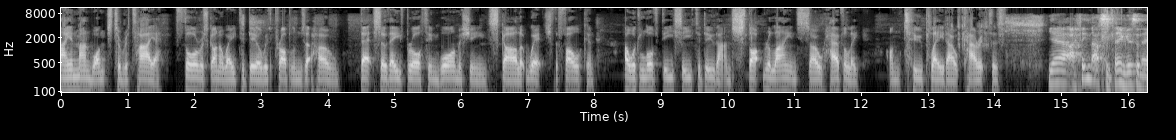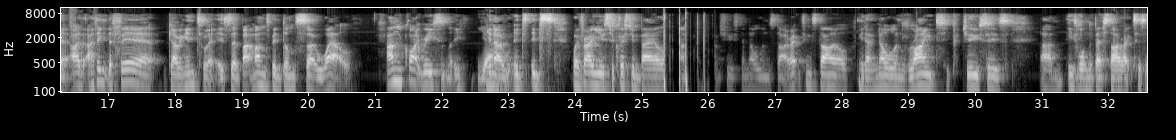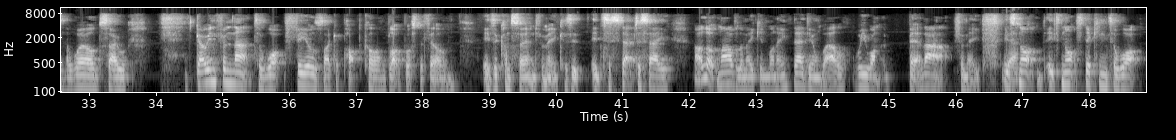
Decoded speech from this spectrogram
Iron Man wants to retire. Thor has gone away to deal with problems at home. That, so they've brought in War Machine, Scarlet Witch, the Falcon. I would love DC to do that and stop relying so heavily on two played out characters. Yeah, I think that's the thing, isn't it? I, I think the fear going into it is that Batman's been done so well, and quite recently. Yeah. You know, it's it's we're very used to Christian Bale and to Nolan's directing style. You know, Nolan writes, he produces. Um, he's one of the best directors in the world. So going from that to what feels like a popcorn blockbuster film is a concern for me because it, it's a step to say, oh look, Marvel are making money, they're doing well, we want a bit of that. For me, it's Yeah. not it's not sticking to what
